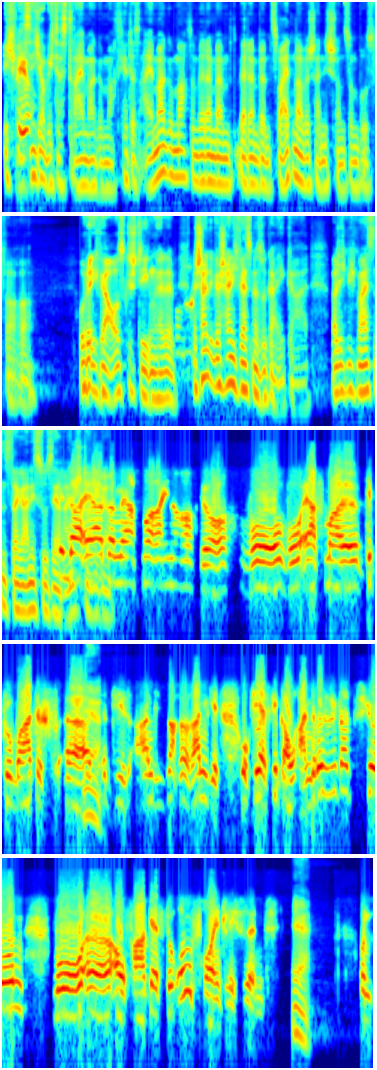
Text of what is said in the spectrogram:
Ich weiß Ja. nicht, ob ich das dreimal gemacht. Ich hätte das einmal gemacht und wäre dann beim, wäre dann beim zweiten Mal wahrscheinlich schon zum Busfahrer. Oder ich wäre ausgestiegen und hätte. Wahrscheinlich, wahrscheinlich wäre es mir sogar egal, weil ich mich meistens da gar nicht so sehr da eher reinsteige. dann erstmal einer, ja, wo, wo erstmal diplomatisch äh, Ja. die, an die Sache rangeht. Okay, es gibt auch andere Situationen, wo äh, auch Fahrgäste unfreundlich sind. Ja. Und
